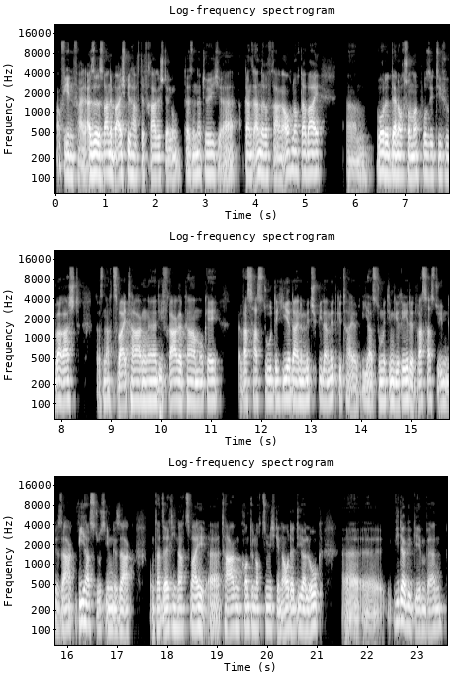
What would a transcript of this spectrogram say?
Auf jeden Fall. Also es war eine beispielhafte Fragestellung. Da sind natürlich äh, ganz andere Fragen auch noch dabei. Ähm, wurde dennoch schon mal positiv überrascht, dass nach zwei Tagen äh, die Frage kam, okay, was hast du hier deinem Mitspieler mitgeteilt? Wie hast du mit ihm geredet? Was hast du ihm gesagt? Wie hast du es ihm gesagt? Und tatsächlich nach zwei äh, Tagen konnte noch ziemlich genau der Dialog äh, äh, wiedergegeben werden,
